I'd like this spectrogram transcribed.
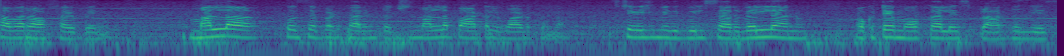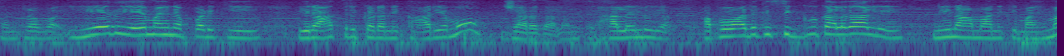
పవర్ ఆఫ్ అయిపోయింది. మళ్ళా కొంతసేపటి కరెంట్ వచ్చింది మళ్ళీ పాటలు పాడుకున్నాం. స్టేజ్ మీదకి పిలిచారు వెళ్ళాను ఒకటే మోకాలేసి ప్రార్థన చేశాను ప్రభా ఏది ఏమైనప్పటికీ ఈ రాత్రి ఇక్కడ నీ కార్యము జరగాలి అంతే హలలుయ అపవాదికి సిగ్గు కలగాలి నీ నామానికి మహిమ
